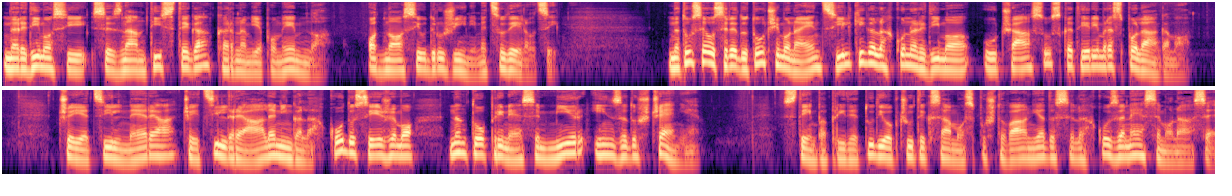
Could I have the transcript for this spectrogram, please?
Naredimo si seznam tistega, kar nam je pomembno, odnosi v družini med sodelavci. Na to se osredotočimo na en cilj, ki ga lahko naredimo v času, s katerim razpolagamo. Če je cilj, nerea, če je cilj realen in ga lahko dosežemo, nam to prinese mir in zadoščenje. S tem pa pride tudi občutek samospoštovanja, da se lahko zanesemo na se,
